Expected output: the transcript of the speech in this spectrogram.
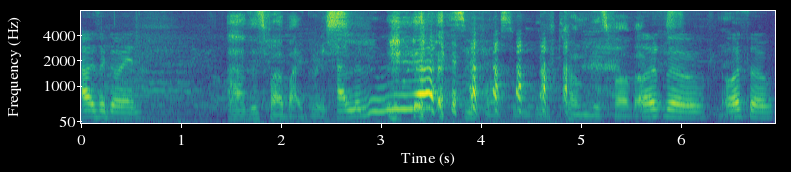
How's it going? Ah, this far by grace. Hallelujah. so far, so we've come this far by grace. Awesome, awesome.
